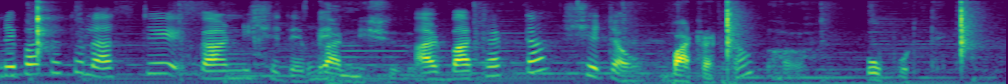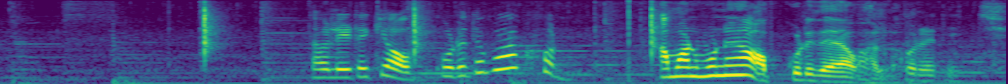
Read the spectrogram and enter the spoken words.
ধনে পাতা তো লাস্টে গার্নিশে দেবে। গার্নিশে দেবে। আর বাটারটা সেটাও। বাটারটাও আহ, ওপর থেকে। তাহলে এটা কি অফ করে দেবো এখন? আমার মনে হয় অফ করে দেওয়া ভালো। করে দিচ্ছি।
